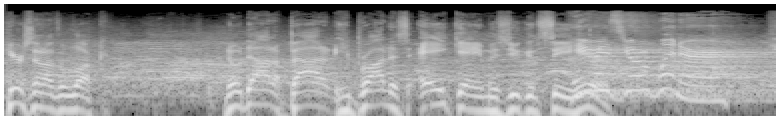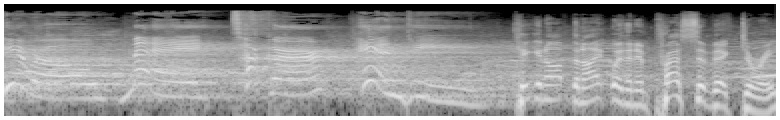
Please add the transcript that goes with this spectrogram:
Here's another look. No doubt about it, he brought his A game, as you can see Here here. is your winner, Hero May Tucker Handy. Kicking off the night with an impressive victory.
